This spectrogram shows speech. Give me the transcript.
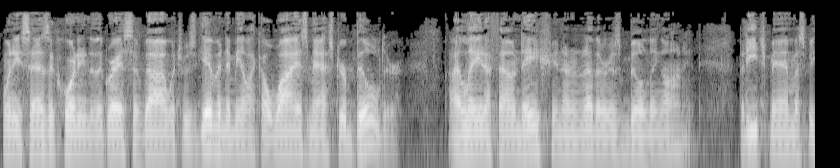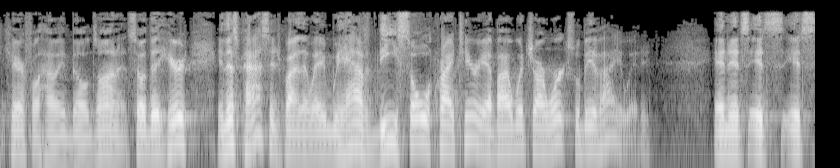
when he says, according to the grace of God which was given to me like a wise master builder. I laid a foundation and another is building on it but each man must be careful how he builds on it. So here in this passage, by the way, we have the sole criteria by which our works will be evaluated. And it's it's it's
